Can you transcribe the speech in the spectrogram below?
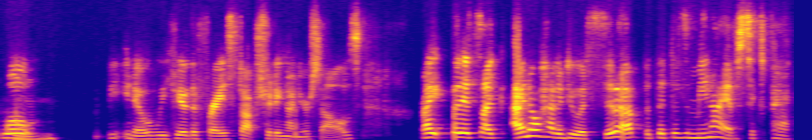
Well, mm-hmm. you know, we hear the phrase stop shitting on yourselves right? But it's like i know how to do a sit up but that doesn't mean i have six pack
